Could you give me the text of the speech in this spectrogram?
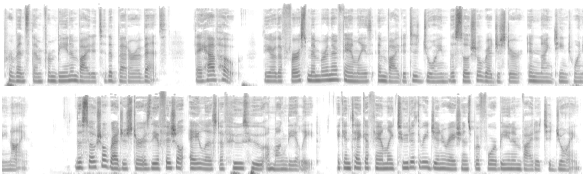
prevents them from being invited to the better events. They have hope. They are the first member in their families invited to join the social register in 1929. The social register is the official A list of who's who among the elite. It can take a family two to three generations before being invited to join.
